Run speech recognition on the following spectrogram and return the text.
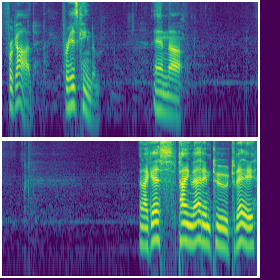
for God, for His kingdom. And, uh, and I guess tying that into today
